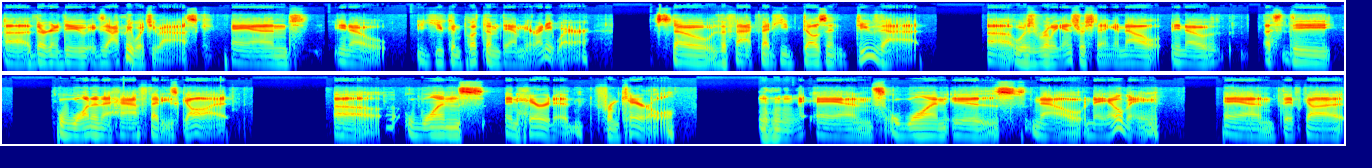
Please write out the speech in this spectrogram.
Uh, they're going to do exactly what you ask, and you know you can put them damn near anywhere. So the fact that he doesn't do that uh, was really interesting. And now you know the one and a half that he's got, uh, one's inherited from Carol Mm-hmm. and one is now Naomi. And they've got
